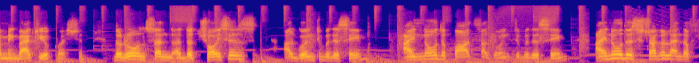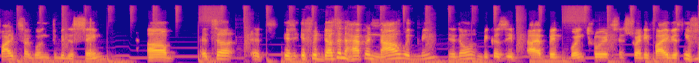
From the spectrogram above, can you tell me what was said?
Coming back to your question the roles and uh, the choices are going to be the same i know the paths are going to be the same. I know the struggle and the fights are going to be the same. Uh, it's a it's if, it doesn't happen now with me you know because if i've been going through it since 25 years if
